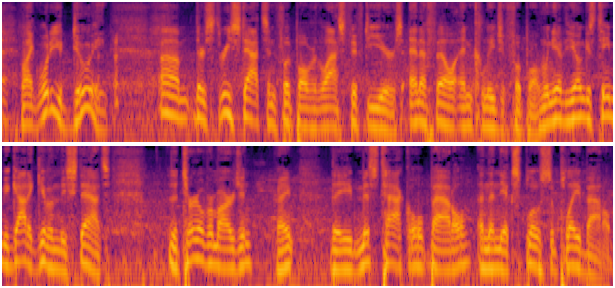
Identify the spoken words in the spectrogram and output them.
like, what are you doing?" Um, there's three stats in football over the last fifty years: NFL and collegiate football. When you have the youngest team, you got to give them these stats: the turnover margin, right? The missed tackle battle, and then the explosive play battle.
